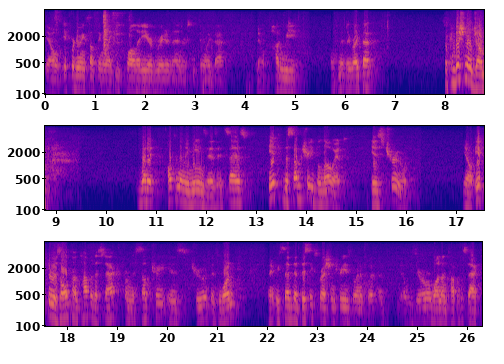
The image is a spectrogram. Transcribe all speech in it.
you know, if we're doing something like equality or greater than or something like that, you know, how do we ultimately write that? So conditional jump, what it ultimately means is it says if the subtree below it is true, you know, if the result on top of the stack from the subtree is true, if it's 1, right, we said that this expression tree is going to put a you know, 0 or 1 on top of the stack.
